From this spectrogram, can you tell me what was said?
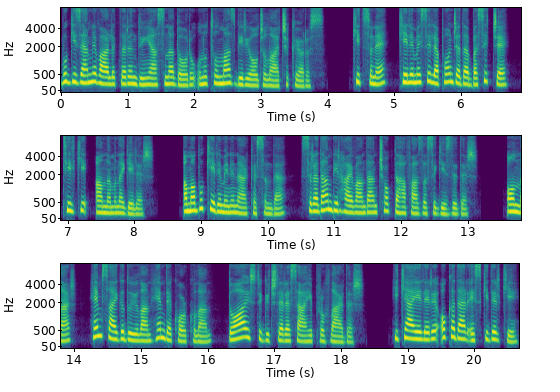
bu gizemli varlıkların dünyasına doğru unutulmaz bir yolculuğa çıkıyoruz. Kitsune, kelimesi Laponca'da basitçe, tilki anlamına gelir. Ama bu kelimenin arkasında, sıradan bir hayvandan çok daha fazlası gizlidir. Onlar, hem saygı duyulan hem de korkulan, doğaüstü güçlere sahip ruhlardır. Hikayeleri o kadar eskidir ki,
